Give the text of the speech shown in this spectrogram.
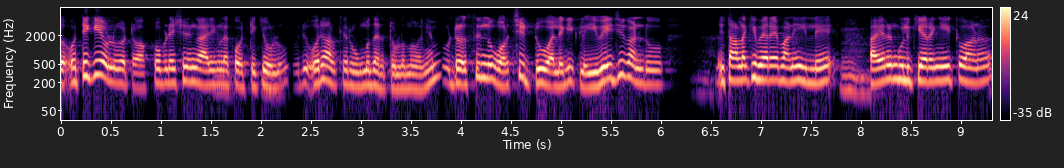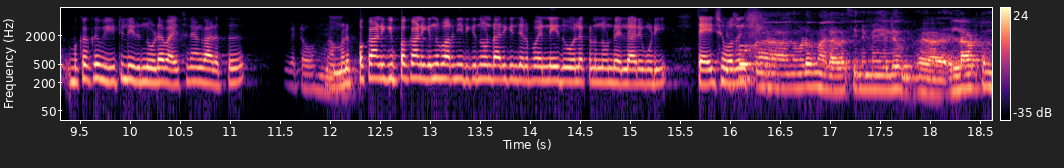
ഒറ്റയ്ക്കേ ഉള്ളൂ കേട്ടോ. അക്കോമഡേഷനും കാര്യങ്ങളൊക്കെ ഒറ്റയ്ക്കേ ഉള്ളൂ. ഒരു ഒരാൾക്ക് റൂം തരത്തുള്ളൂ എന്ന് പറഞ്ഞു. ഡ്രസ്സ് ഇന്ന് കുറച്ചിട്ടു അല്ലെങ്കിൽ ക്ലീവേജ് കണ്ടു. ഈ വേറെ പണിയില്ലേ? വയറും കുലുക്കി ഇറങ്ങിയേക്കുവാണ്. ഇവക്കൊക്കെ വീട്ടിലിരുന്നൂടെ വയസ്സിനാം കാലത്ത് കേട്ടോ. നമ്മളിപ്പോ കാണിക്കും ഇപ്പൊ കാണിക്കുന്നു പറഞ്ഞിരിക്കുന്നോണ്ടായിരിക്കും ചിലപ്പോ എന്നെ ഇതുപോലെ കിടന്നുകൊണ്ട് എല്ലാരും കൂടി നമ്മുടെ മലയാള സിനിമയിലും എല്ലായിടത്തും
